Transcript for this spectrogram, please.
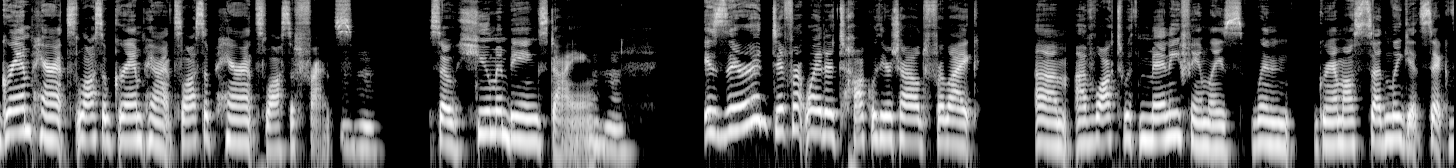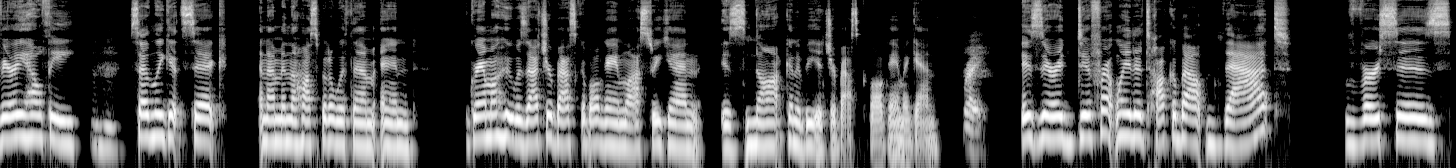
Grandparents loss of grandparents loss of parents loss of friends. Mm-hmm. So human beings dying. Mm-hmm. Is there a different way to talk with your child for like um, i've walked with many families when grandma suddenly gets sick very healthy mm-hmm. suddenly gets sick and i'm in the hospital with them and grandma who was at your basketball game last weekend is not going to be at your basketball game again. Right. Is there a different way to talk about that versus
